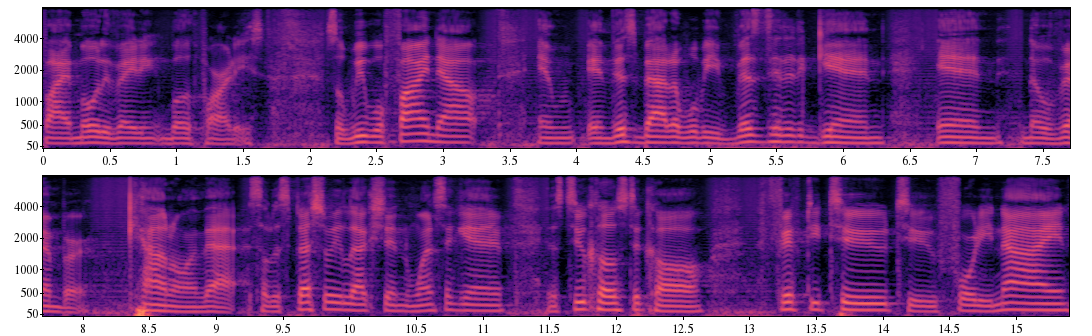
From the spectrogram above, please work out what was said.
by motivating both parties. So we will find out, and and this battle will be visited again in November. Count on that. So the special election, once again, is too close to call. 52 to 49.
